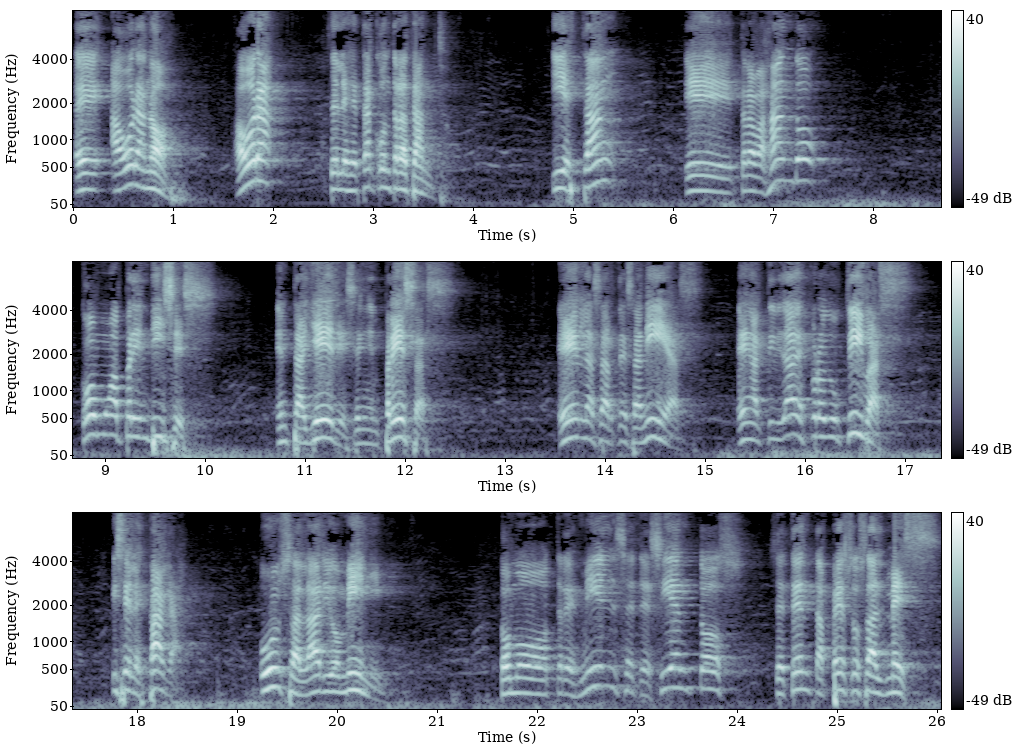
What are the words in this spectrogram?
eh, ahora no, ahora se les está contratando. Y están eh, trabajando como aprendices en talleres, en empresas, en las artesanías, en actividades productivas y se les paga un salario mínimo, como 3.770 pesos al mes.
